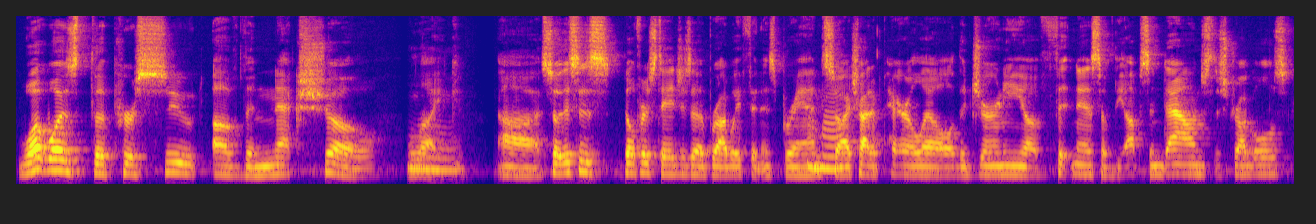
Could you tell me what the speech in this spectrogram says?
what was the pursuit of the next show like? Mm. Uh, so this is Built for Stage is a Broadway fitness brand. So Mhm. I try to parallel the journey of fitness, of the ups and downs, the struggles,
